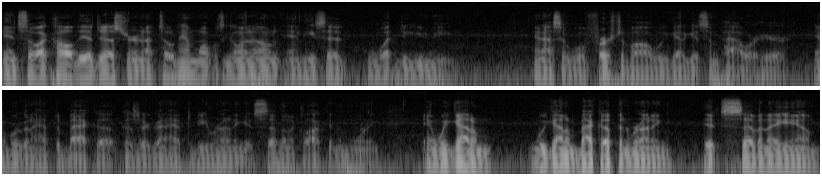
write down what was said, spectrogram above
And so I called the adjuster and I told him what was going on, and he said, What do you need? And I said, Well, first of all, we've got to get some power here, and we're going to have to back up because they're going to have to be running at 7 o'clock in the morning. And we got them, we got them back up and running at 7 a.m.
